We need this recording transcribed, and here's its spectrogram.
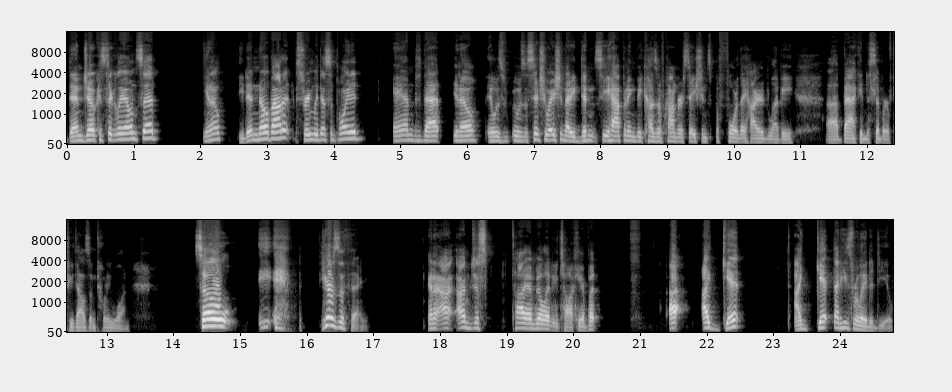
then Joe Castiglione said, you know, he didn't know about it, extremely disappointed, and that you know it was it was a situation that he didn't see happening because of conversations before they hired Lebby uh, back in December of 2021. So. He, here's the thing, and I, I'm just tie ability talk here, but I I get I get that he's related to you.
